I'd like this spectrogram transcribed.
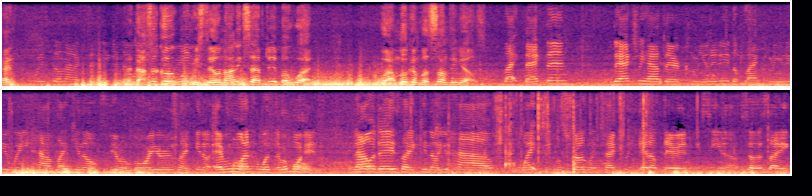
and we're still not accepted. That's a good one. We're still not accepted. But what? Well, I'm looking for something else. Like back then, they actually have their community, the black community, where you have like you know your lawyers, like you know everyone was important. Nowadays, like you know, you have white people struggling to actually get up there and you see them. So it's like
